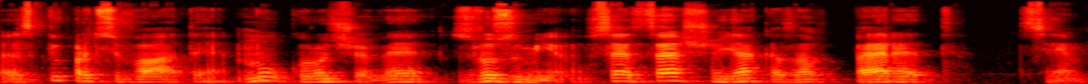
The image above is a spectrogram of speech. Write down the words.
е, співпрацювати. Ну, коротше, ви зрозуміли. Все це, що я казав перед цим.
